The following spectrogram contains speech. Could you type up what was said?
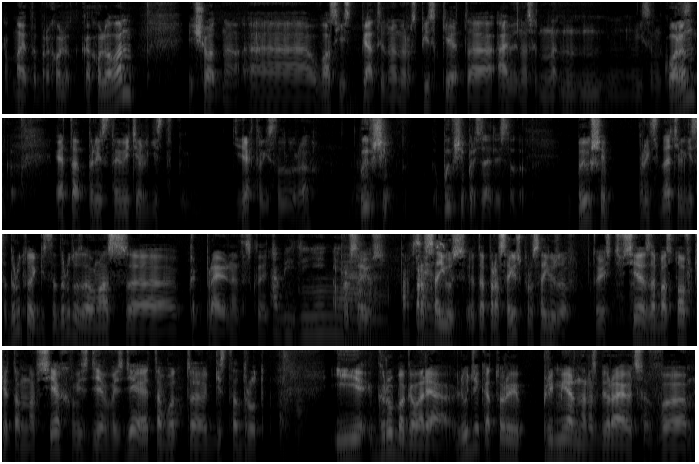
Одна это Кахолеван, еще одна. Э, У вас есть пятый номер в списке, это Ави Нисан Корен. Это представитель, директор Гистадура. Бывший, бывший председатель Стадота. Бывший председатель. Гистадрута это у нас, э, как правильно это сказать? Объединение... А профсоюз? Профсоюз. Это профсоюз профсоюзов. То есть все забастовки там на всех, везде, везде, это вот э, гистадрут. И, грубо говоря, люди, которые примерно разбираются в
